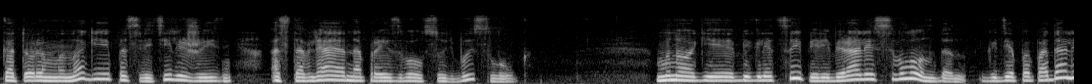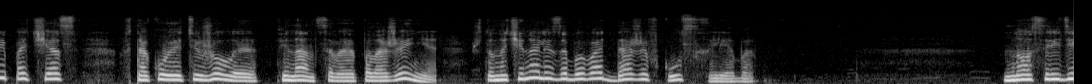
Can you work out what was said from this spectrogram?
которым многие посвятили жизнь, оставляя на произвол судьбы слуг. Многие беглецы перебирались в Лондон, где попадали подчас в такое тяжелое финансовое положение, что начинали забывать даже вкус хлеба. Но среди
